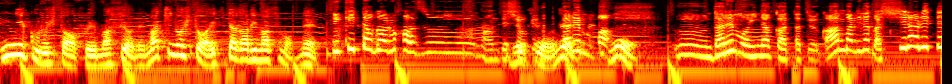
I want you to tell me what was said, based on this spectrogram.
見に来る人は増えますよね。街の人は行きたがりますもんね。行きたがるはずなんでしょうけど、ね。誰もまあね。うん、誰もいなかったというか、あんまりだから知られて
